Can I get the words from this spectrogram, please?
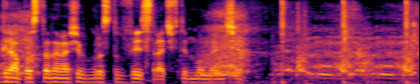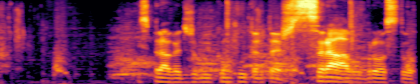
gra postanawia się po prostu wysrać w tym momencie. I sprawiać, że mój komputer też sra po prostu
